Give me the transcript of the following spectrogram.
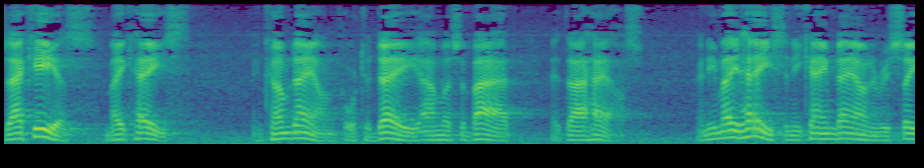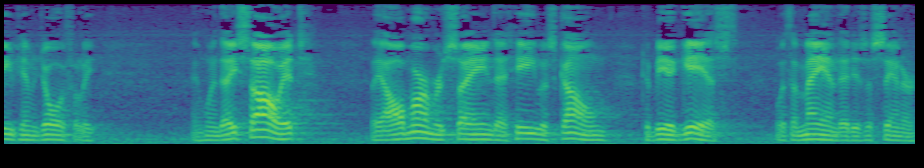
Zacchaeus, make haste and come down, for today I must abide at thy house. And he made haste and he came down and received him joyfully. And when they saw it, they all murmured saying that he was gone to be a guest with a man that is a sinner.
